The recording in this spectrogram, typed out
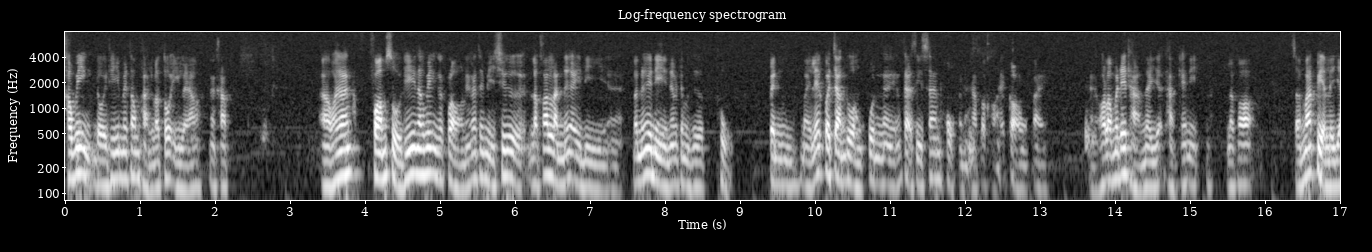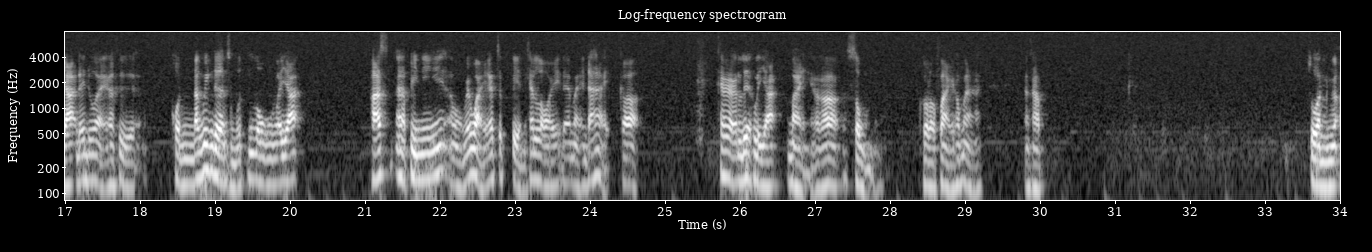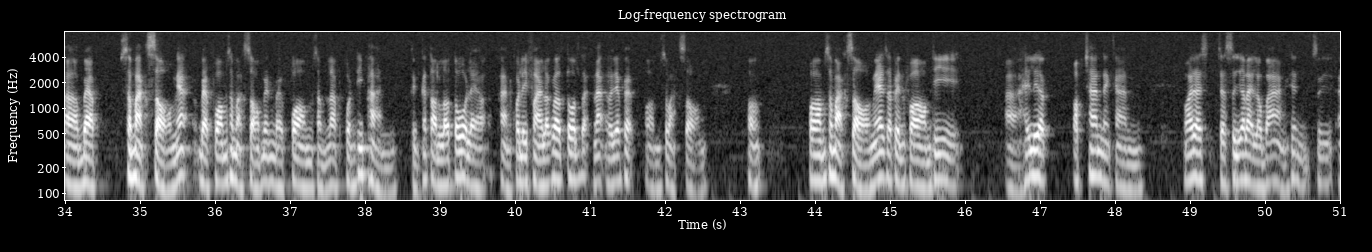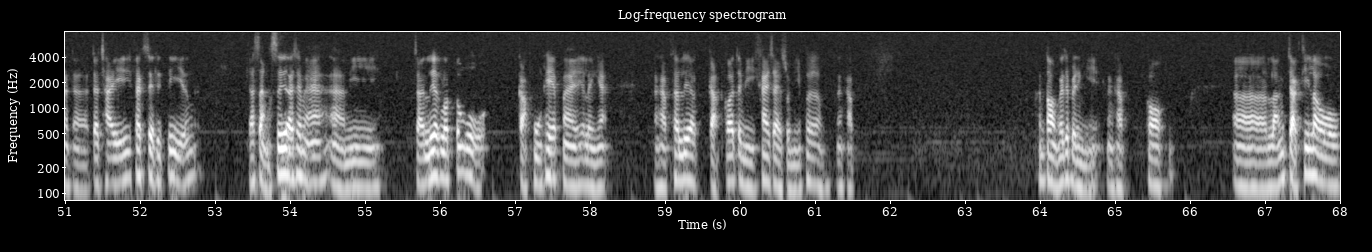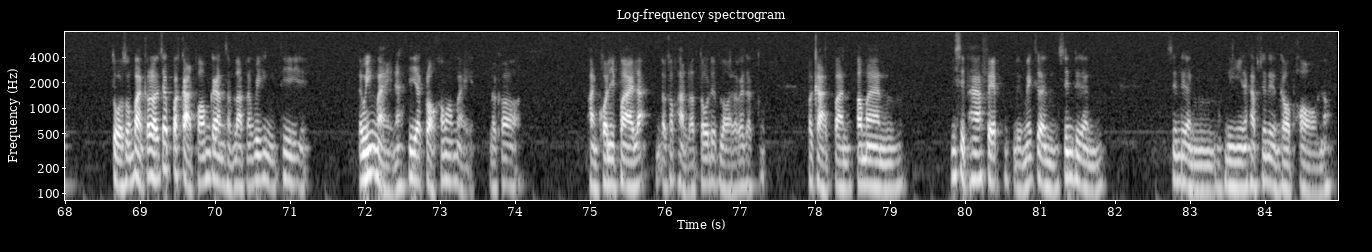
เข้าวิ่งโดยที่ไม่ต้องผ่านลอตโต้อีกแล้วนะครับเพราะฉะนั้นฟอร์มสูตรที่นักวิ่งกระกรอกเนี่ยก็จะมีชื่อแล้วก็ runner ID อ่า runner ID เนี่ยมันจะมันจะถูกเป็นหมายเลขประจำตัวของคุณในตั้งแต่ซีซั่น6นะครับก็ขอให้กรองไป เพราะเราไม่ได้ถามระยะถามแค่นี้ แล้วก็สามารถเปลี่ยนระยะได้ด้วยก็คือ คนนักวิ่งเดินสมมติลงระยะพัสปีนี้อ๋อไม่ไหวก็จะเปลี่ยนแค่ร้อยได้ไหมได้ ก็ แค่เลือกระยะใหม่แล้วก็ส่งโคลไฟเข้ามานะครับ ส่วนแบบสมัครสองเนี่ยแบบฟอร์มสมัครสองเป็นแบบฟอร์มสำหรับคนที่ผ่านถึงขั้นตอนลอตโต้แล้วผ่าน qualify แล้วก็ลอตโต้ละเราเรียกแบบฟอร์มสมัครสองฟอร์มสมัครสองเนี่ยจะเป็นฟอร์มที่ให้เลือก option ในการว่าจะจะซื้ออะไรเราบ้าง เช่นซื้ออาจจะจะใช้ facility ต้องจะสั่งเสื้อใช่ไหมอ่ามี จะเลือกรถตู้กลับกรุงเทพไหมอะไรเงี้ยนะครับ ถ้าเลือกกลับก็จะมีค่าใช้จ่ายส่วนนี้เพิ่มนะครับ ขั้นตอนก็จะเป็นอย่างนี้นะครับ ก็หลังจากที่เราตรวจสมบัติก็เราจะประกาศพร้อมกันสำหรับนักวิ่งที่นักวิ่งใหม่นะที่จะกรอกเข้ามาใหม่ แล้วก็ผ่านคุริฟายแล้วแล้วก็ผ่านลอตโต้เรียบร้อยแล้วก็จะประกาศปันประมาณ 25 เฟบหรือไม่เกินสิ้นเดือน สิ้นเดือนนี้นะครับสิ้นเดือนกพอเนาะ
